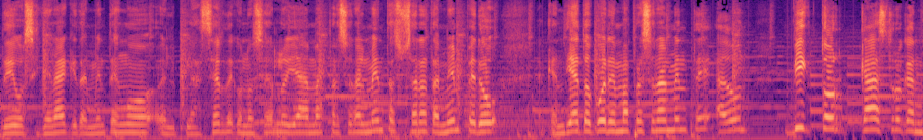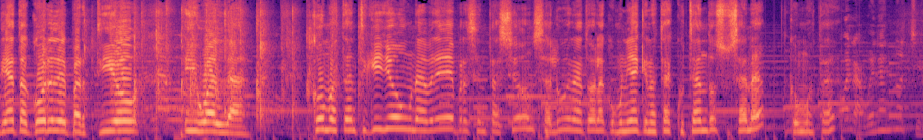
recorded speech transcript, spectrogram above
debo señalar que también tengo el placer de conocerlo ya más personalmente, a Susana también, pero a candidato a core más personalmente, a don Víctor Castro, candidato a core del partido Igualdad. ¿Cómo están, chiquillos? Una breve presentación. Saluden a toda la comunidad que nos está escuchando. Susana, ¿cómo está? Hola, buenas noches.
